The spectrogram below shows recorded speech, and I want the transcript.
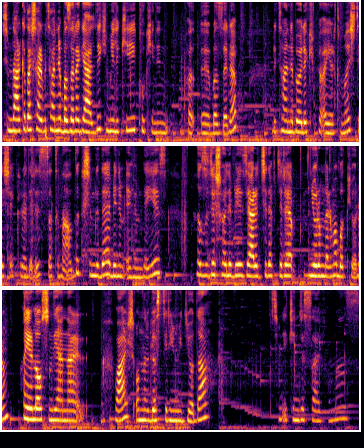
Şimdi arkadaşlar bir tane bazara geldik. Milky Cookie'nin e, bazarı. Bir tane böyle küpe ayırtmış. Teşekkür ederiz. Satın aldık. Şimdi de benim evimdeyiz. Hızlıca şöyle bir ziyaretçi defteri yorumlarıma bakıyorum. Hayırlı olsun diyenler var. Onları göstereyim videoda. Şimdi ikinci sayfamız.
